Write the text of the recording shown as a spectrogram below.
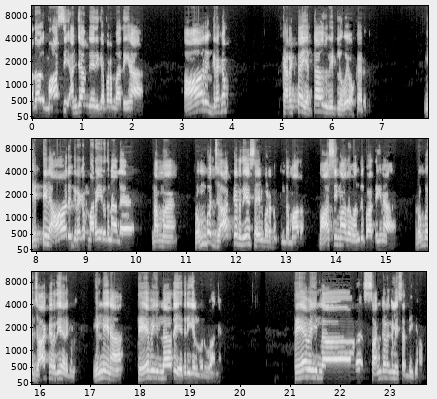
அதாவது மாசி அஞ்சாம் தேதிக்கு அப்புறம் பாத்தீங்கன்னா ஆறு கிரகம் கரெக்டா எட்டாவது வீட்டுல போய் உட்காருது எட்டில் ஆறு கிரகம் மறைகிறதுனால நம்ம ரொம்ப ஜாக்கிரதையா செயல்படணும் இந்த மாதம். மாசி மாதம் வந்து பாத்தீங்கன்னா ரொம்ப ஜாக்கிரதையா இருக்கணும். இல்லைன்னா தேவையில்லாத எதிரிகள் வருவாங்க. தேவையில்லாத சங்கடங்களை சந்திக்கணும்.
